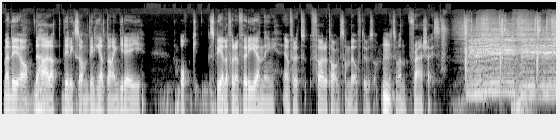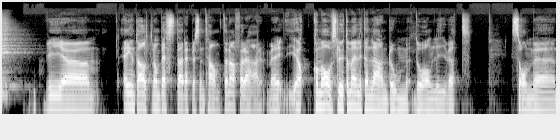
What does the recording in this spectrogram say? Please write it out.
Men det, är- ja, det här att det är, liksom, det är en helt annan grej och spela för en förening än för ett företag som det är ofta i USA. Mm. Liksom en franchise. Vi eh, är ju inte alltid de bästa representanterna för det här. Men jag kommer avsluta med en liten lärdom då om livet. Som... Eh,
